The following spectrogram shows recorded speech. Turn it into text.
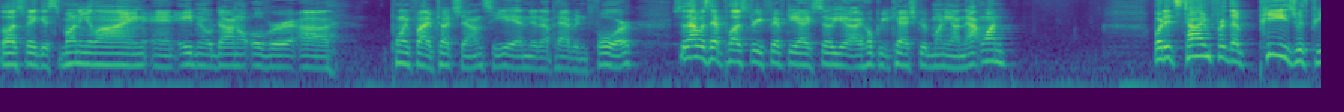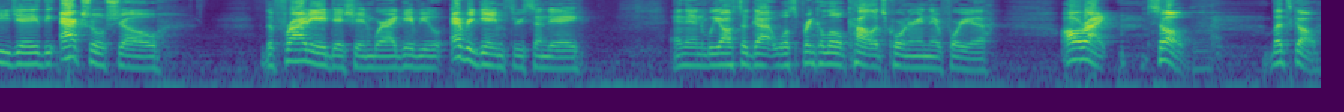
Las Vegas money line and Aidan O'Connell over uh, 0.5 touchdowns. He ended up having four. So that was at plus 350. I saw you. I hope you cash good money on that one. But it's time for the P's with PJ, the actual show the Friday edition where I gave you every game through Sunday. And then we also got, we'll sprinkle a little college corner in there for you. All right, so let's go.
